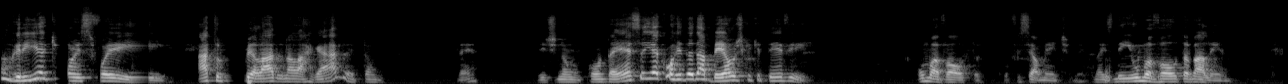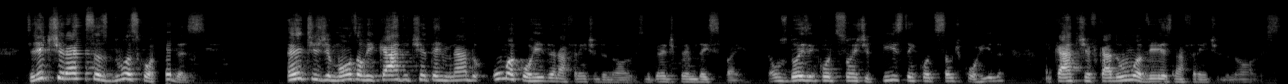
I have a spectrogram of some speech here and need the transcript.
Hungria, que Norris foi atropelado na largada, então, né? A gente não conta essa, e a corrida da Bélgica, que teve uma volta oficialmente, né? mas nenhuma volta valendo. Se a gente tirar essas duas corridas, antes de Monza, o Ricardo tinha terminado uma corrida na frente do Norris, no Grande Prêmio da Espanha. Então, os dois em condições de pista, em condição de corrida, o Ricardo tinha ficado uma vez na frente do Norris.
